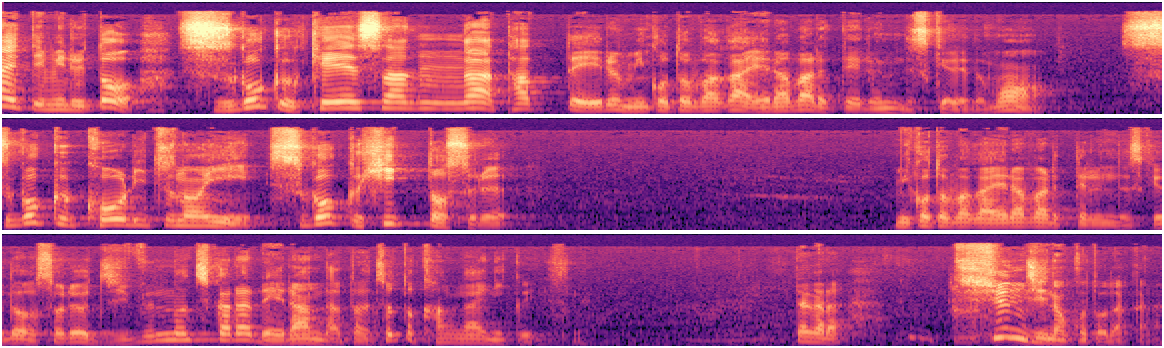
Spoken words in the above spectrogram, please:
えてみるとすごく計算が立っている御言葉が選ばれているんですけれどもすごく効率のいいすごくヒットする御言葉が選ばれてるんですけどそれを自分の力で選んだとはちょっと考えにくいですね。だから瞬時のことだから。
